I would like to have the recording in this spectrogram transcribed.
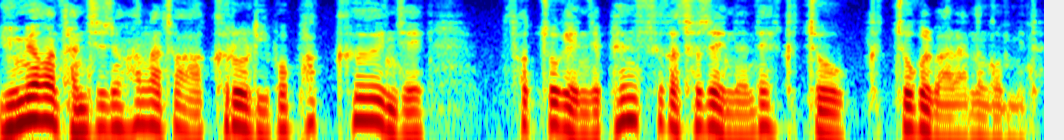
유명한 단지 중 하나죠. 아크로 리버 파크 이제 서쪽에 이제 펜스가 쳐져 있는데 그쪽 그쪽을 말하는 겁니다.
